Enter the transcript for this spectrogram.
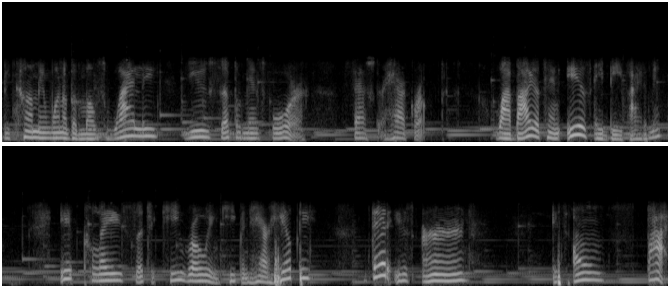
becoming one of the most widely used supplements for faster hair growth. While biotin is a B vitamin, it plays such a key role in keeping hair healthy that is earned its own spot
